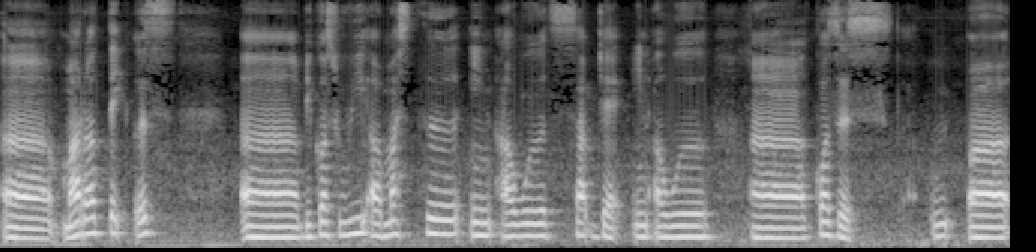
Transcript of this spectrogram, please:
uh, Mara take us uh, because we are master in our subject, in our uh, courses. Uh,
